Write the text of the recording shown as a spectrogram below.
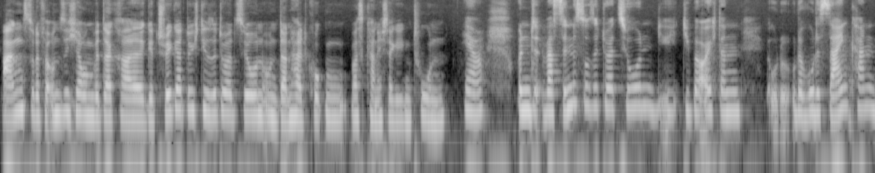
Angst oder Verunsicherung wird da gerade getriggert durch die Situation und dann halt gucken, was kann ich dagegen tun. Ja, und was sind es so Situationen, die, die bei euch dann oder, oder wo das sein kann?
